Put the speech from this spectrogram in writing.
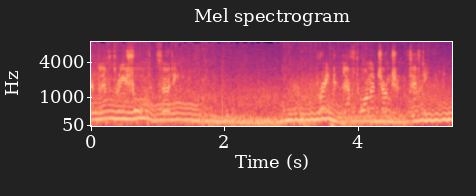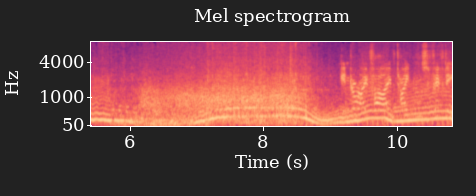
And left 3 short, 30. Brake, left 1 at junction, 50. Into right 5, tightens 50.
